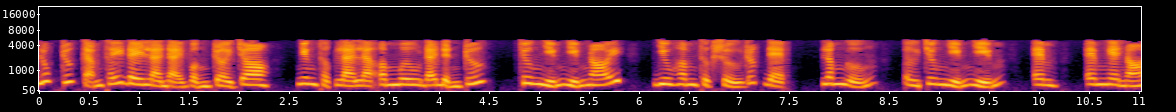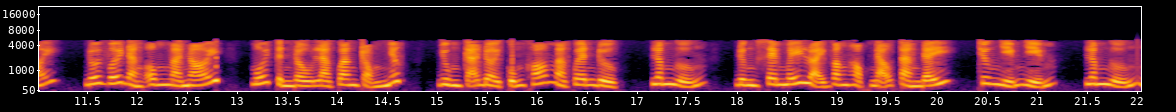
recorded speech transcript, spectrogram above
lúc trước cảm thấy đây là đại vận trời cho, nhưng thật là là âm mưu đã định trước, chương nhiễm nhiễm nói, Diêu Hâm thực sự rất đẹp, Lâm Ngưỡng, ừ chương nhiễm nhiễm, em, em nghe nói, đối với đàn ông mà nói, mối tình đầu là quan trọng nhất, dùng cả đời cũng khó mà quên được, Lâm Ngưỡng, đừng xem mấy loại văn học não tàn đấy, chương nhiễm nhiễm, Lâm Ngưỡng,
